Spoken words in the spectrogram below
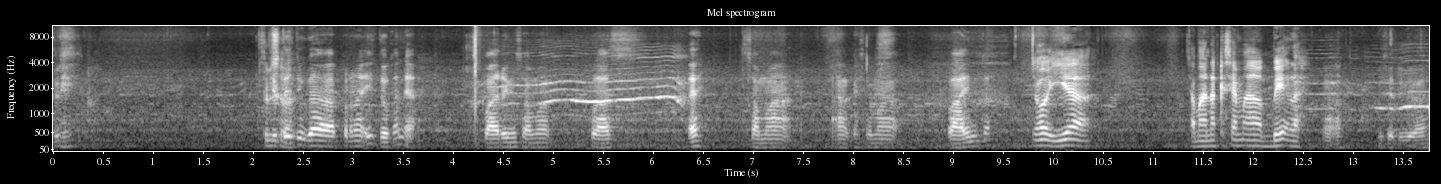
Terus? Eh, terus kita apa? juga pernah itu kan ya sparring sama kelas eh sama anak SMA lain kan? Oh iya sama anak SMA B lah. Nah, bisa dibilang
